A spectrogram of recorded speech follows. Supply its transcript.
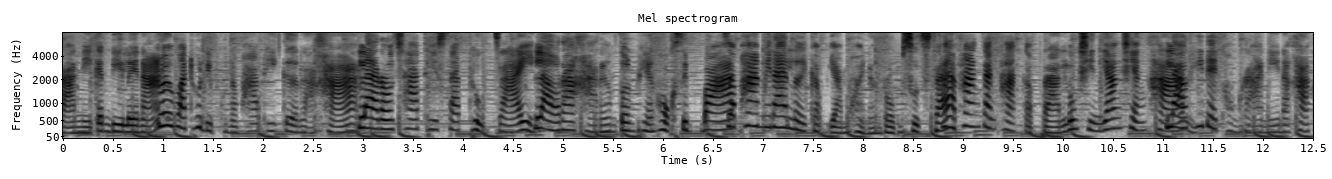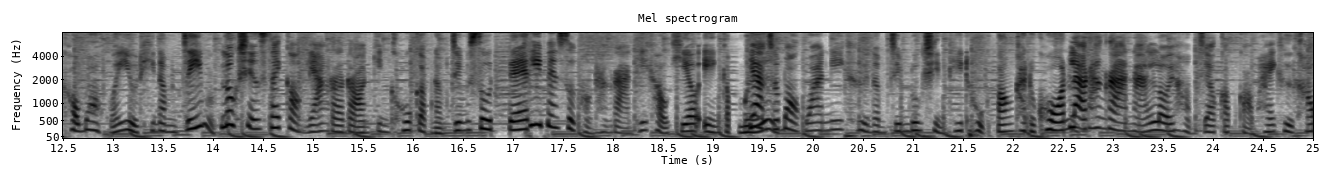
ร้านนี้กันดีเลยนะ ด้วยวัตถุดิบคุณภาพที่เกินราคาและรสชาติที่แซ่บถูกใจแล้วราคาเริ่มต้นเพียง 60 บาทจะพลาดไม่ได้เลยกับยำหอยนางรมสุดแซ่บข้างกันค่ะกับร้านลูกชิ้นย่างเชียงคานแล้วที่เด็ดของร้านนี้นะคะ เขาบอกว่าอยู่ที่น้ำจิ้ม ลูกชิ้นไส้กรอกย่างร้อนๆกินคู่กับน้ำจิ้มสูตรเด็ดที่เป็นสูตรของทางร้านที่เขาเคี่ยวเองกับมืออยากจะบอกว่านี่คือน้ำจิ้มลูกชิ้นที่ถูกต้องค่ะทุกคน แล้วทางร้านนั้นโรยหอมเจียวกรอบๆให้คือเข้า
